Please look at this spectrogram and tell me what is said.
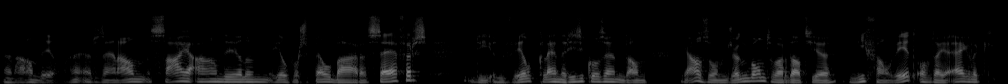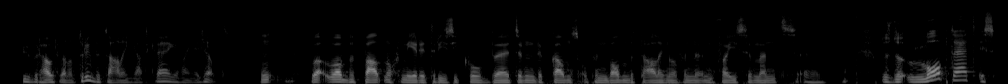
een aandeel. Er zijn aan, saaie aandelen, heel voorspelbare cijfers, die een veel kleiner risico zijn dan ja, zo'n junkbond, waar dat je niet van weet of dat je eigenlijk überhaupt wel een terugbetaling gaat krijgen van je geld. Wat, wat bepaalt nog meer het risico buiten de kans op een wanbetaling of een, een faillissement? eh? Dus de looptijd is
